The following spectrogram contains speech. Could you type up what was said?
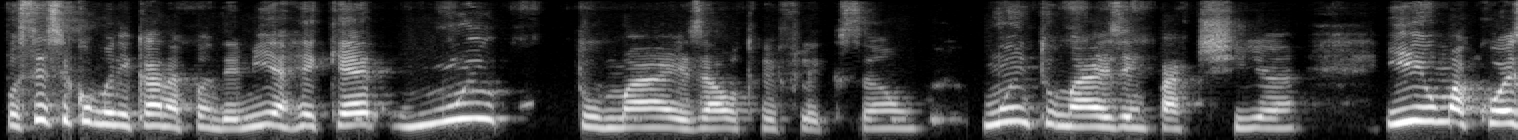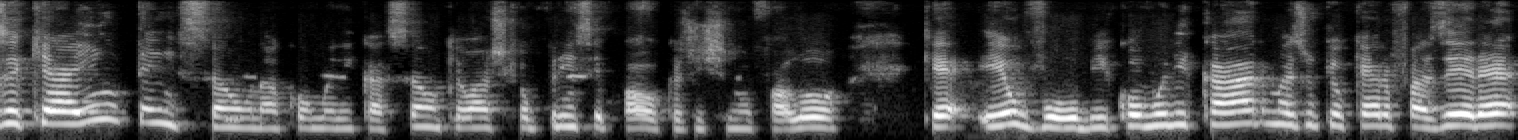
você se comunicar na pandemia requer muito mais autorreflexão, muito mais empatia e uma coisa que é a intenção na comunicação, que eu acho que é o principal que a gente não falou, que é eu vou me comunicar, mas o que eu quero fazer é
